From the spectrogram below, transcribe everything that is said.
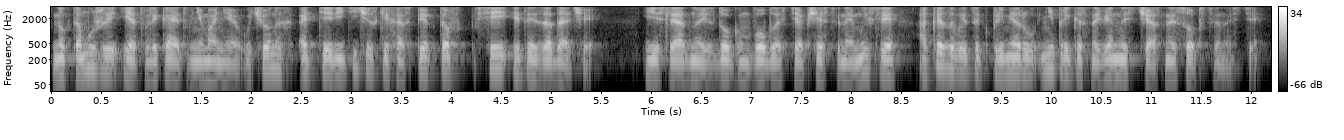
но к тому же и отвлекает внимание ученых от теоретических аспектов всей этой задачи, если одной из догм в области общественной мысли оказывается, к примеру, неприкосновенность частной собственности –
